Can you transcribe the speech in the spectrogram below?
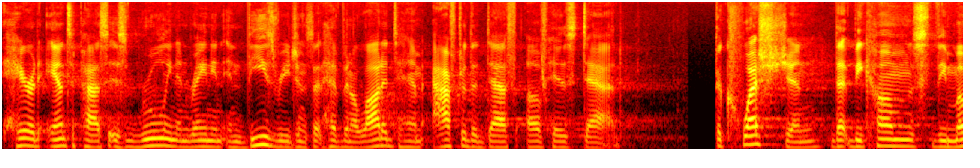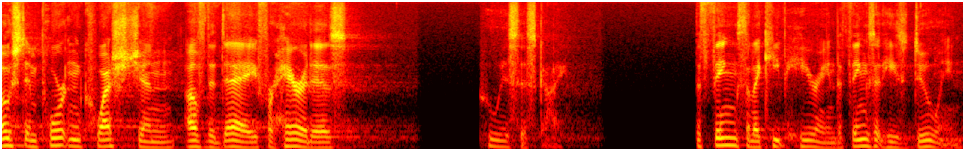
Herod Antipas is ruling and reigning in these regions that have been allotted to him after the death of his dad. The question that becomes the most important question of the day for Herod is who is this guy? The things that I keep hearing, the things that he's doing,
